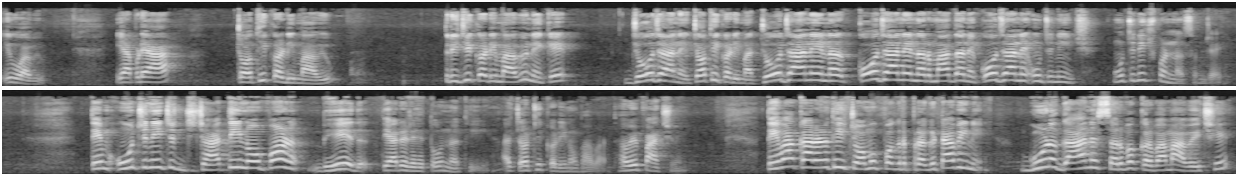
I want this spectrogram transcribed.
એવું આવ્યું. એ આપણે આ ચોથી કડીમાં આવ્યું. ત્રીજી કડીમાં આવ્યું ને કે જો જાને, ચોથી કડીમાં, જો જાને નર કો જાને નર્માદા ને કો જાને ઊંચ નીચ. ઊંચ નીચ પણ ન સમજાય. તેમ ઊંચ નીચ જાતિનો પણ ભેદ ત્યારે રહેતો નથી. આ ચોથી કડીનો ભાવાર્થ. હવે પાંચમી. તેવા કારણથી પગ પ્રગટાવીને ગુણગાન સર્વ કરવામાં આવે છે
